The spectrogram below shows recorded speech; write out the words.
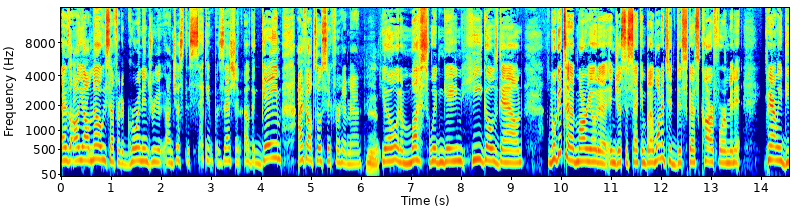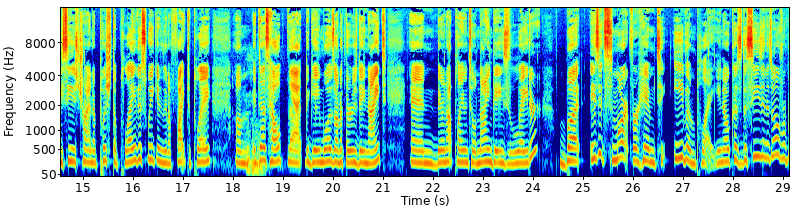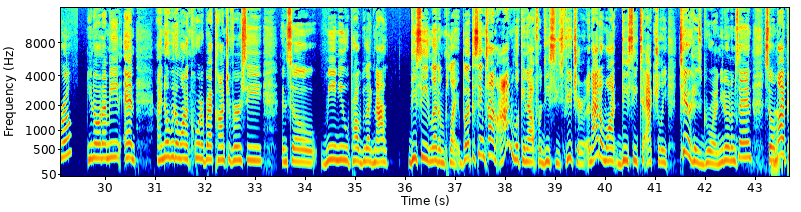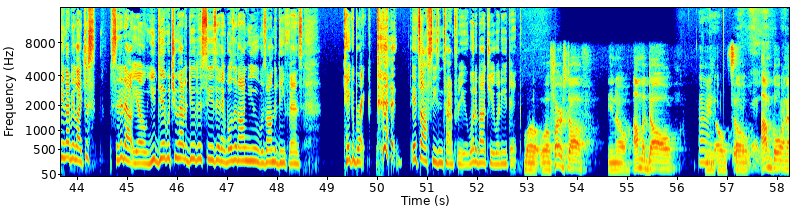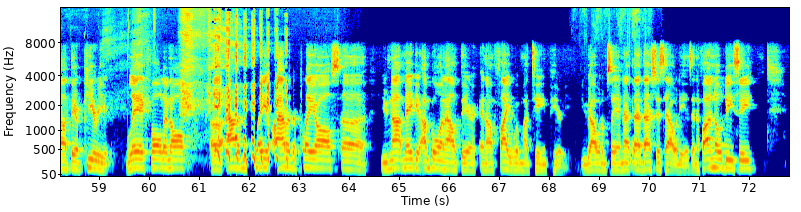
As all y'all know, he suffered a groin injury on just the second possession of the game. I felt so sick for him, man. Yeah. You know, in a must-win game, he goes down. We'll get to Mariota in just a second, but I wanted to discuss Carr for a minute. Apparently, DC is trying to push to play this week and he's going to fight to play. Um, It does help that the game was on a Thursday night and they're not playing until nine days later. But is it smart for him to even play? You know, because the season is over, bro. You know what I mean? And I know we don't want a quarterback controversy. And so me and you would probably be like, nah, DC, let him play. But at the same time, I'm looking out for DC's future. And I don't want DC to actually tear his groin. You know what I'm saying? So, in my opinion, I'd be like, just sit it out, yo. You did what you had to do this season. It wasn't on you, it was on the defense. Take a break. it's off season time for you. What about you? What do you think? Well, well, first off, you know, I'm a dog, you know, so I'm going out there, period. Leg falling off, uh, out of the play, out of the playoffs. Uh, you not making it. I'm going out there and I'm fighting with my team, period. You got what I'm saying? That that that's just how it is. And if I know DC,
